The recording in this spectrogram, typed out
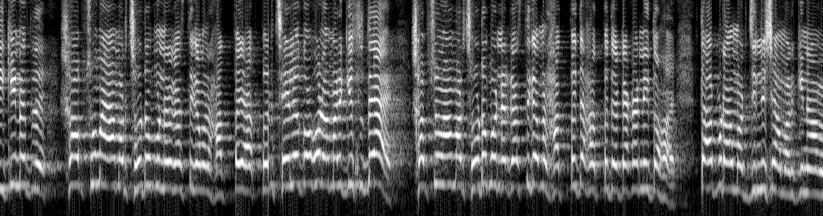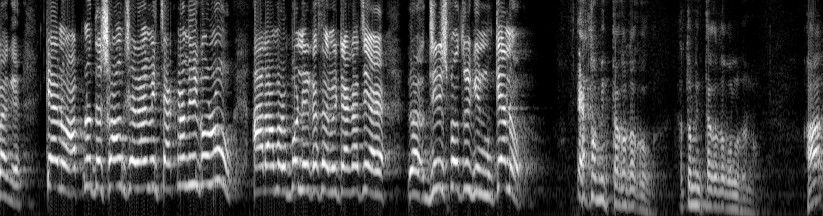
ই কিনা দিতে। সব সময় আমার ছোট বোনের কাছ থেকে আমার হাত পায়ে হাত পায়ে ছেলে কখন আমার কিছু দেয়? সবসময় আমার ছোট বোনের কাছ থেকে আমার হাত পেতে হাত পেতে টাকা নিতে হয়। তারপরে আমার জিনিস আমার কিনা লাগে? কেন? আপনাদের সংসারে আমি চাকরামি করু আর আমার বোনের কাছে আমি টাকা চেয়ে জিনিসপত্র কিনবো? কেন? এত মিথ্যা কথা কো এত মিথ্যা কথা বলো কেন? হ্যাঁ?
